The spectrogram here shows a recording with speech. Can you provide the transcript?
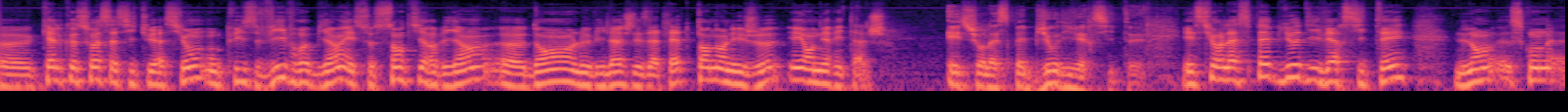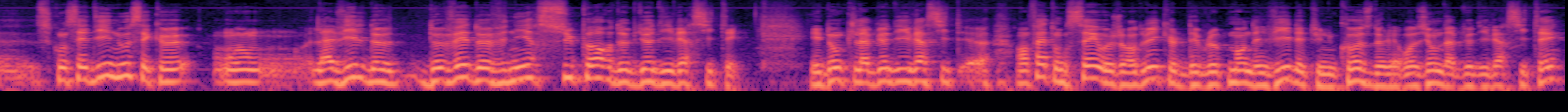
euh, quelle que soit sa situation, on puisse vivre bien et se sentir bien euh, dans le village des athlètes pendant les Jeux et en héritage. Et sur l'aspect biodiversité Et sur l'aspect biodiversité, ce qu'on s'est dit, nous, c'est que la ville devait devenir support de biodiversité. Et donc la biodiversité, euh, en fait, on sait aujourd'hui que le développement des villes est une cause de l'érosion de la biodiversité.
